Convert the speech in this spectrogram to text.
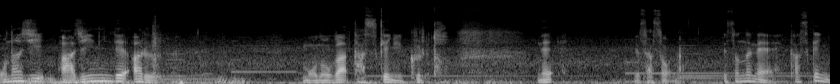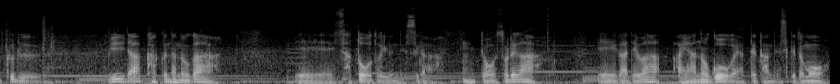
同じアジンであるものが助けに来ると。ね。良さそうな。でそんなね助けに来るリーダー格なのが、えー、佐藤というんですが、うんと、それが映画では綾野剛がやってたんですけども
